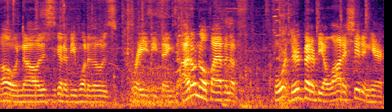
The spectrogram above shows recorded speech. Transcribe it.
Oh, no, this is gonna be one of those crazy things. I don't know if I have enough for There better be a lot of shit in here.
